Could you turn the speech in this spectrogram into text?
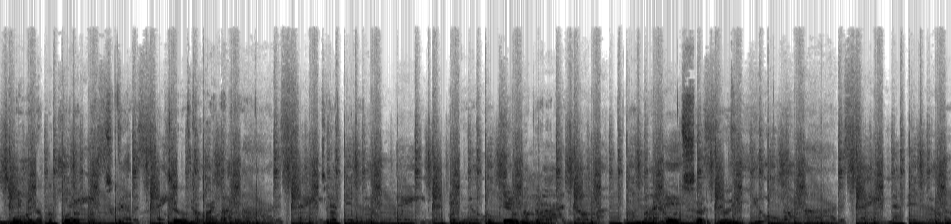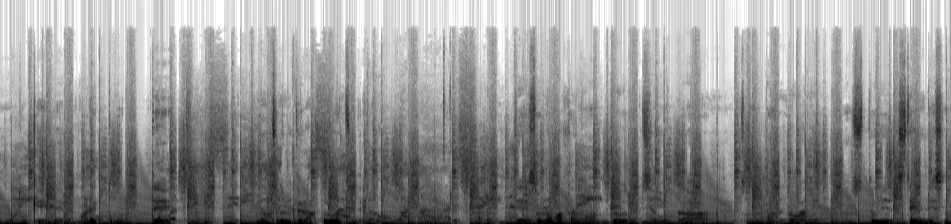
地味めな格好だったんですけど背の高い方がちらっとあの時計を見たら何も表示されてないあの時計であれ？と思ってもう一度見たらアプローチででその方のアップローチがそのバンドがねストレステンレスの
